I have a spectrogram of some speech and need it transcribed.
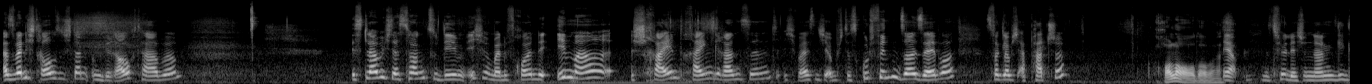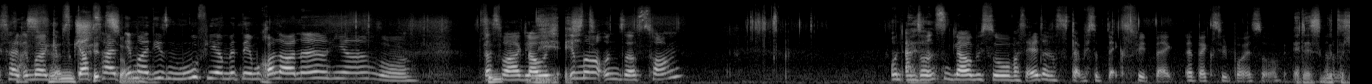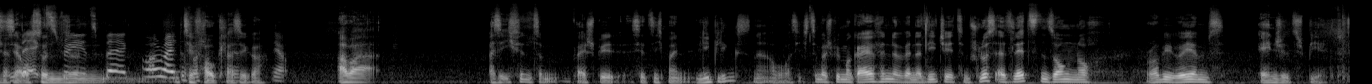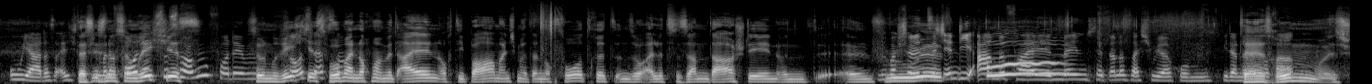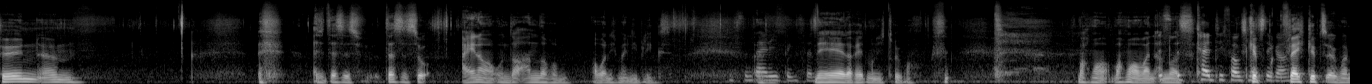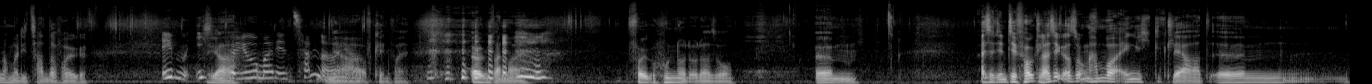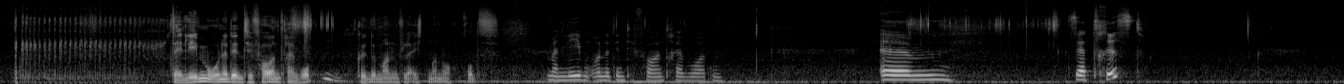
Also wenn ich draußen stand und geraucht habe, ist, glaube ich, der Song, zu dem ich und meine Freunde immer schreiend reingerannt sind. Ich weiß nicht, ob ich das gut finden soll selber. Das war, glaube ich, Apache. Roller oder was? Ja, natürlich. Und dann ging es halt Was immer, für ein gab es halt immer diesen Move hier mit dem Roller, ne? Hier, so. Das war, glaube ich, Nee, immer unser Song. Und ansonsten glaube ich so, was älteres ist, glaube ich, so Backstreet, Back, äh, Backstreet Boys so. Ja, das, Also gut, das bisschen ist ja auch so ein, so ein das TV-Klassiker. Ja. Aber, also ich finde zum Beispiel, ist jetzt nicht mein Lieblings, ne, aber was ich zum Beispiel mal geil finde, wenn der DJ zum Schluss als letzten Song noch Robbie Williams Angels spielt. Oh ja, das ist eigentlich Das ist immer noch so ein richtiges, Song vor dem so ein richtiges, wo man nochmal mit allen, auch die Bar manchmal dann noch vortritt und so alle zusammen dastehen und äh, Mal schön sich in die Arme fallen. Mensch, der Donnerstag ist schon wieder rum. Wieder Der ist rum, ist schön. Ähm, also das ist, das ist so einer unter anderem, aber nicht mein Lieblings. Das sind deine Lieblingshits. Nee, da reden wir nicht drüber. mach mal, mach mal wann Es anderes. ist kein TV-Klassiker. vielleicht gibt es irgendwann nochmal die Zander-Folge. Eben, ich Ja. interviewe mal den Zander. Ja, Ja. auf keinen Fall. Irgendwann mal. Folge 100 oder so. Ähm, also den TV-Klassiker-Song haben wir eigentlich geklärt. Ähm, dein Leben ohne den TV in drei Worten könnte man vielleicht mal noch kurz. Mein Leben ohne den TV in drei Worten. Ähm, sehr trist.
